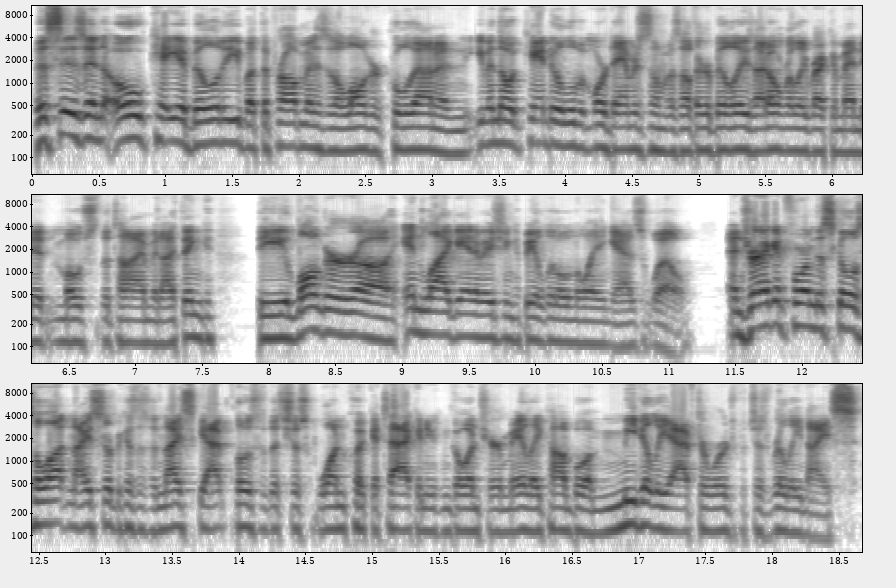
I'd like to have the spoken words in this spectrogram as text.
This is an okay ability, but the problem is a longer cooldown, and even though it can do a little bit more damage than some of its other abilities, I don't really recommend it most of the time, and I think the longer uh, end lag animation can be a little annoying as well. And Dragon Form, this skill is a lot nicer because it's a nice gap closer that's just one quick attack, and you can go into your melee combo immediately afterwards, which is really nice.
